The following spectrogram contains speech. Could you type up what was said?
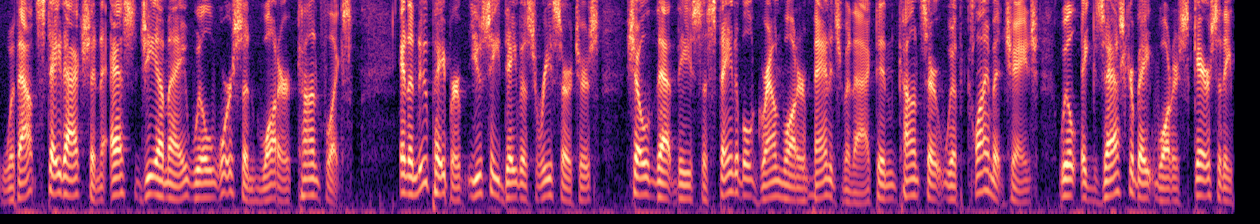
Without state action, SGMA will worsen water conflicts. In a new paper, UC Davis researchers showed that the Sustainable Groundwater Management Act, in concert with climate change, will exacerbate water scarcity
